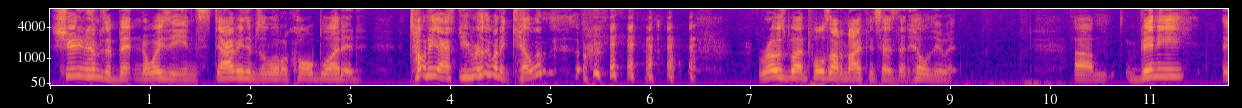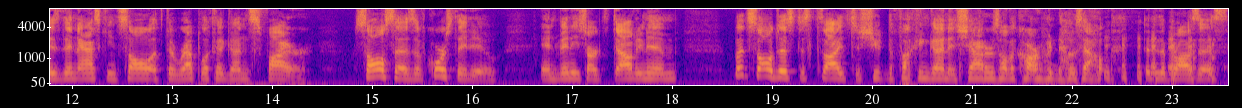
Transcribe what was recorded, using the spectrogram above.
Shooting him's a bit noisy and stabbing him's a little cold blooded. Tony asks, Do you really want to kill him? Rosebud pulls out a knife and says that he'll do it. Um, Vinny is then asking Saul if the replica guns fire. Saul says, Of course they do. And Vinny starts doubting him. But Saul just decides to shoot the fucking gun and shatters all the car windows out in the process.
